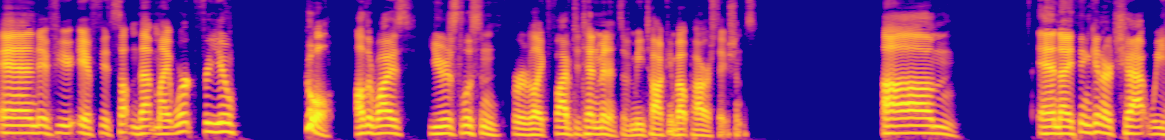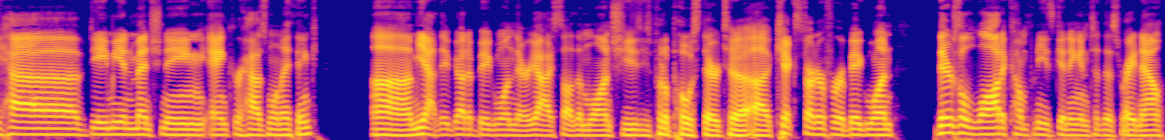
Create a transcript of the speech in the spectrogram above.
And if you if it's something that might work for you, cool. Otherwise, you just listen for like five to ten minutes of me talking about power stations. Um, and I think in our chat we have Damien mentioning Anker has one. I think. Um, yeah, they've got a big one there. Yeah, I saw them launch. He's, he's put a post there to uh, Kickstarter for a big one. There's a lot of companies getting into this right now.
